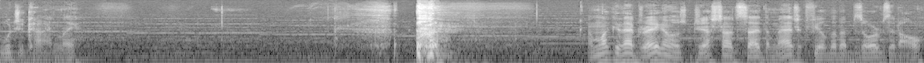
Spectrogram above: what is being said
Would you kindly? I'm lucky that dragon was just outside the magic field that absorbs it all.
